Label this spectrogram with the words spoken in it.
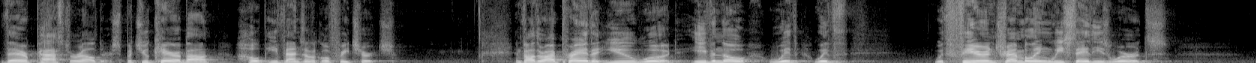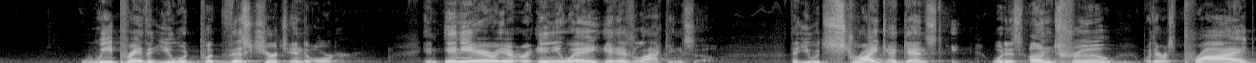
their pastor elders, but you care about Hope Evangelical Free Church. And Father, I pray that you would, even though with, with, with fear and trembling we say these words, we pray that you would put this church into order in any area or any way it is lacking so. That you would strike against what is untrue, where there is pride,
